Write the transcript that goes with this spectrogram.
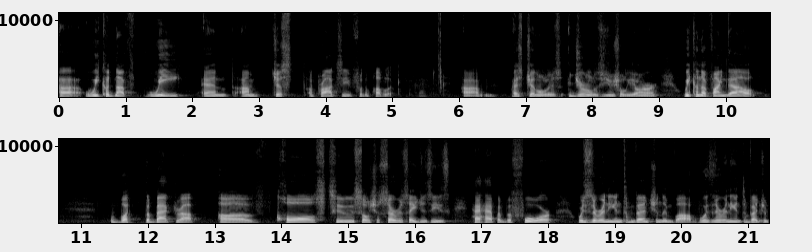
uh, we could not, we, and I'm just a proxy for the public, um, as journalists, journalists usually are, we could not find out what the backdrop of calls to social service agencies had happened before. Was there any intervention involved? Was there any intervention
